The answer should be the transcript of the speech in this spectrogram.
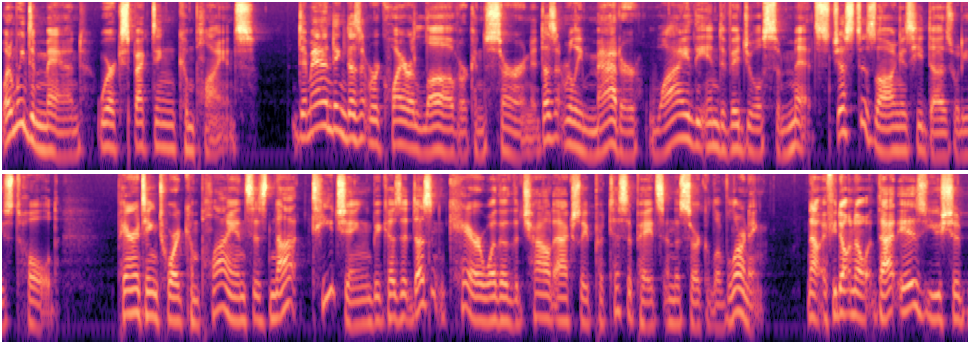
When we demand, we're expecting compliance. Demanding doesn't require love or concern. It doesn't really matter why the individual submits, just as long as he does what he's told. Parenting toward compliance is not teaching because it doesn't care whether the child actually participates in the circle of learning. Now, if you don't know what that is, you should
